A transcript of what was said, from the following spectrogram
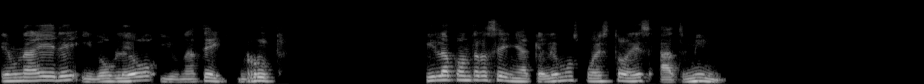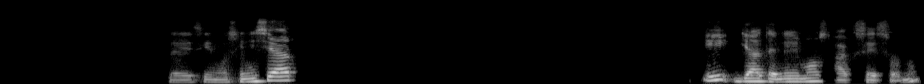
Es una R y doble O y una T, root. Y la contraseña que le hemos puesto es admin. Le decimos iniciar. Y ya tenemos acceso, ¿no?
